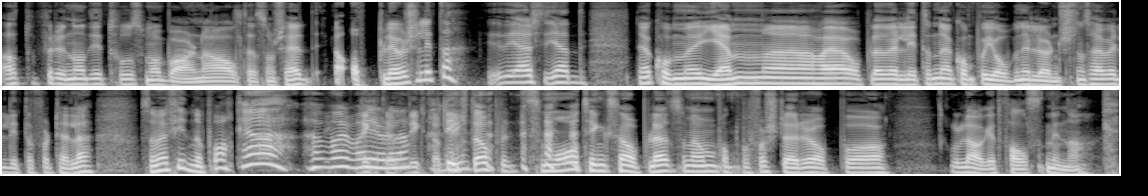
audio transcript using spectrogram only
At av de to små barna og alt det som skjer, jeg opplever så lite. Jeg, jeg, når jeg kommer hjem, eh, har jeg opplevd veldig lite. Når jeg kommer på jobben i lunsjen, så har jeg veldig lite å fortelle. Så må jeg finne på. Ja, hva, hva gjør du da? Dikte opp. Dikte opp små ting som jeg har opplevd, som jeg må forstørre opp og, og lage et falskt minne av.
